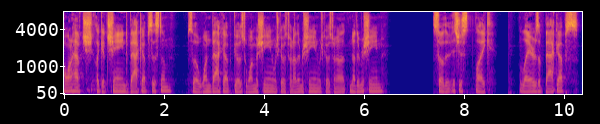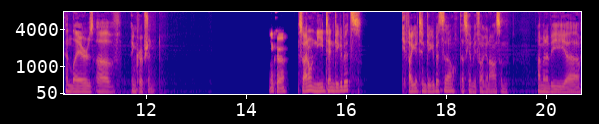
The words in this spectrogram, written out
I want to have ch- like a chained backup system. So one backup goes to one machine, which goes to another machine, which goes to another machine. So that it's just like layers of backups and layers of encryption. Okay. So I don't need 10 gigabits. If I get 10 gigabits though, that's gonna be fucking awesome. I'm gonna be, uh, I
